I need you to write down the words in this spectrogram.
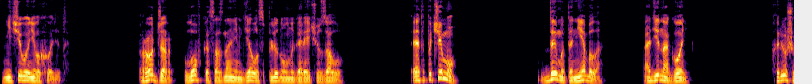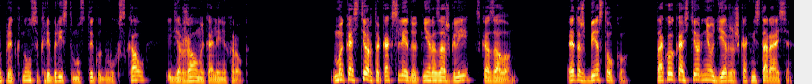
ничего не выходит». Роджер ловко сознанием дела сплюнул на горячую золу. «Это почему?» «Дыма-то не было. Один огонь. Хрюша приткнулся к ребристому стыку двух скал и держал на коленях рог. «Мы костер-то как следует не разожгли», — сказал он. Это ж бестолку. Такой костер не удержишь, как ни старайся.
